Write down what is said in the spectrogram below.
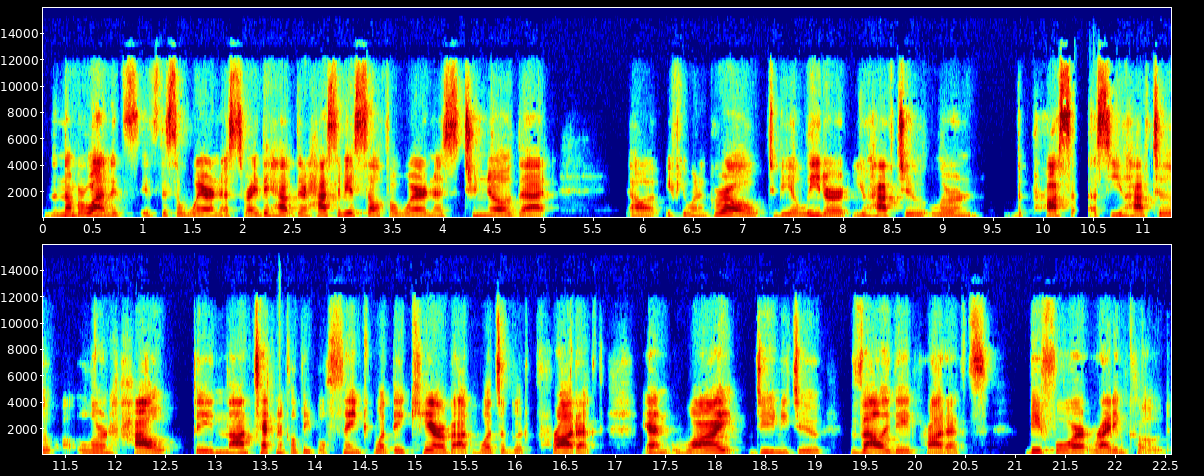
the number one it's it's this awareness right? They have there has to be a self-awareness to know that uh, if you want to grow to be a leader you have to learn the process. You have to learn how the non-technical people think what they care about what's a good product and why do you need to validate products before writing code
